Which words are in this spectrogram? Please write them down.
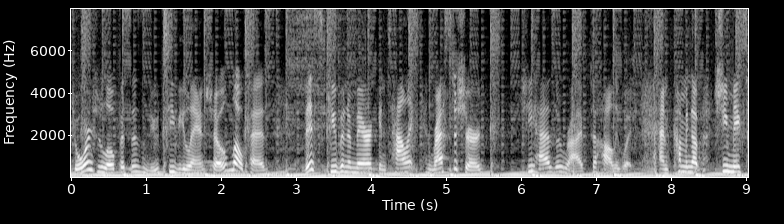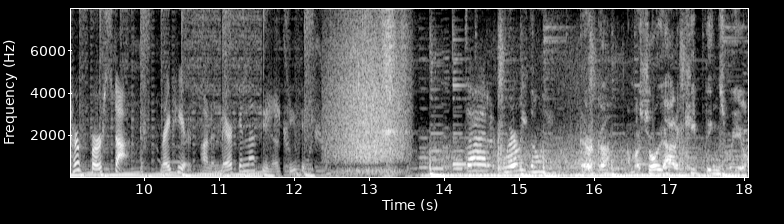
George Lopez's new TV land show, Lopez, this Cuban American talent can rest assured she has arrived to Hollywood. And coming up, she makes her first stop right here on American Latino TV. Dad, where are we going? Erica, I'm gonna show you how to keep things real.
